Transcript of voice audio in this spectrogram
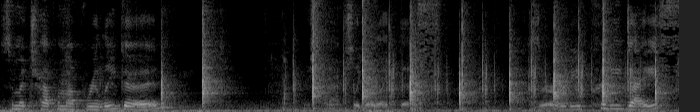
So I'm going to chop them up really good. I'm just to actually go like this they're already pretty diced.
